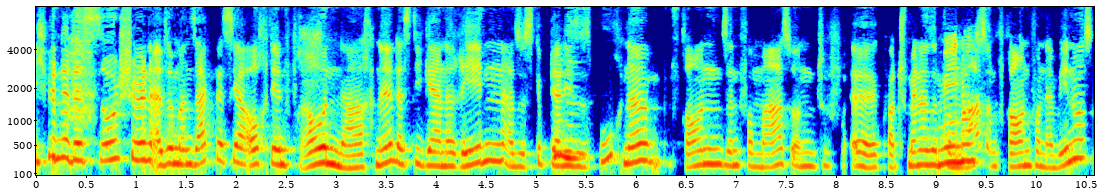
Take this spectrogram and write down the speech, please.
Ich finde das so schön. Also man sagt das ja auch den Frauen nach, ne, dass die gerne reden. Also es gibt ja mhm. dieses Buch, ne, Frauen sind vom Mars und äh, Quatsch, Männer sind Venus. vom Mars und Frauen von der Venus.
